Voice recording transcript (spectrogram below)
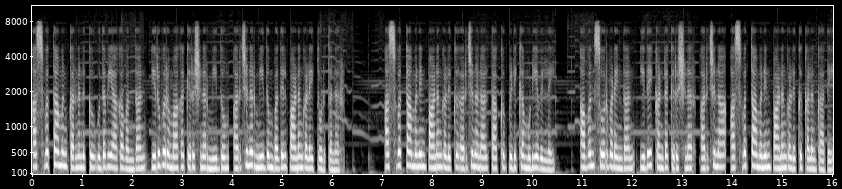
அஸ்வத்தாமன் கர்ணனுக்கு உதவியாக வந்தான். இருவருமாக கிருஷ்ணர் மீதும் அர்ஜுனர் மீதும் பதில் பானங்களை தொடுத்தனர். அஸ்வத்தாமனின் பானங்களுக்கு அர்ஜுனனால் தாக்கு பிடிக்க முடியவில்லை. அவன் சோர்வடைந்தான். இதைக் கண்ட கிருஷ்ணர் அர்ஜுனா அஸ்வத்தாமனின் பானங்களுக்கு கலங்காதே.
